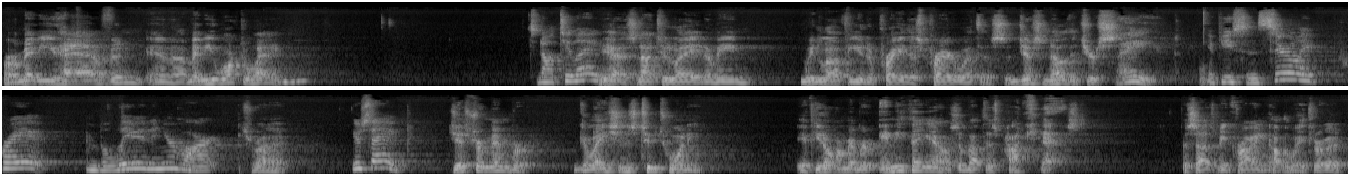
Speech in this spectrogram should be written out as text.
or maybe you have and and uh, maybe you walked away. It's not too late. Yeah, it's not too late. I mean, we'd love for you to pray this prayer with us and just know that you're saved. If you sincerely pray it and believe it in your heart, That's right. You're saved. Just remember Galatians 2:20. If you don't remember anything else about this podcast besides me crying all the way through it,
